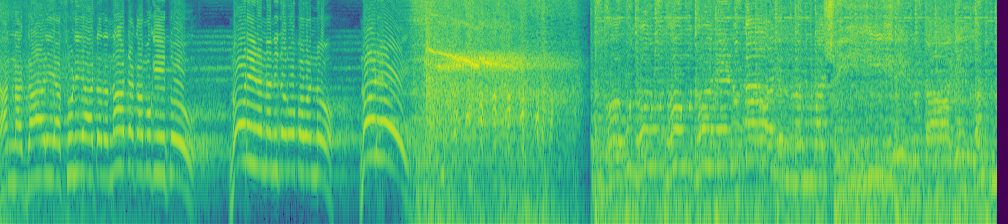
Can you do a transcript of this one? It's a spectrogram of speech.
ನನ್ನ ಗಾಳಿಯ ಸುಳಿಯಾಟದ ನಾಟಕ ಮುಗಿಯಿತು ನೋಡಿ ನನ್ನ ನಿಜ ರೂಪವನ್ನು ನೋಡಿ ಎಲ್ಲಮ್ಮ ಶ್ರೀ ರೇಣುಕಾ ಎಲ್ಲಮ್ಮ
